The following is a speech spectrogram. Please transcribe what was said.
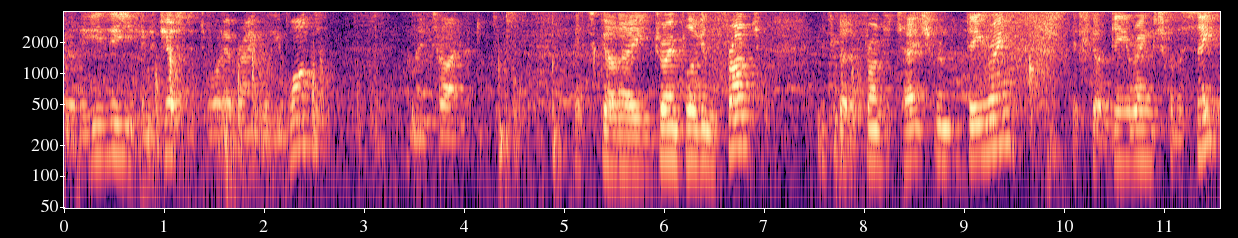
Really easy, you can adjust it to whatever angle you want, and then tighten it. It's got a drain plug in the front, it's got a front attachment D-ring, it's got D-rings for the seat,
